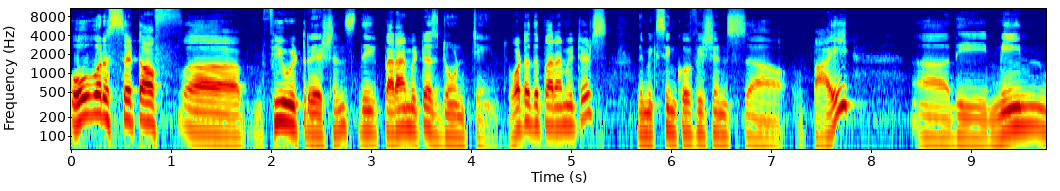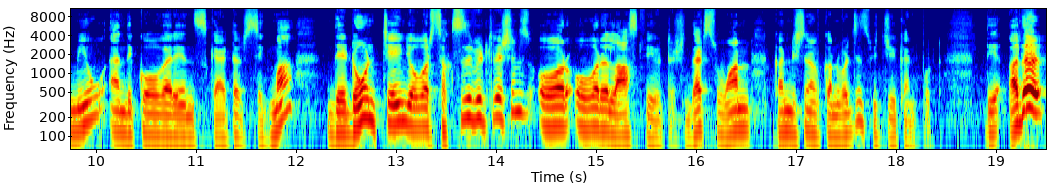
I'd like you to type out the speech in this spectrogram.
over a set of uh, few iterations the parameters do not change. What are the parameters? The mixing coefficients uh, pi, uh, the mean mu and the covariance scatter sigma they do not change over successive iterations or over a last few iterations that is one condition of convergence which you can put. The other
